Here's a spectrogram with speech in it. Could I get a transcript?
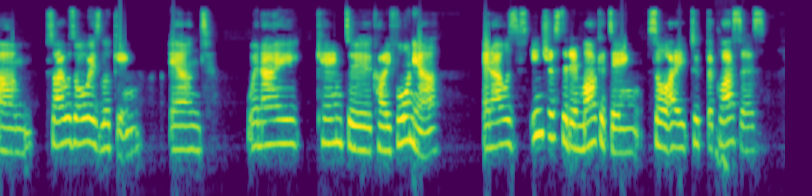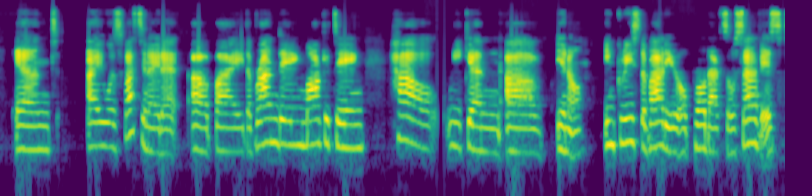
Um, so I was always looking, and when I came to California and I was interested in marketing. So I took the classes and I was fascinated uh, by the branding, marketing, how we can, uh, you know, increase the value of products or service.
